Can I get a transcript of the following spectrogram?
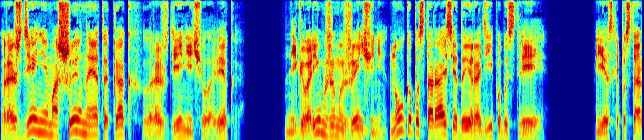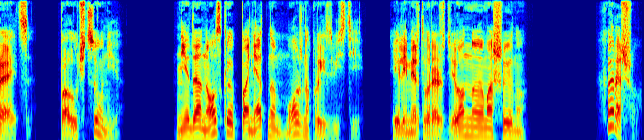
Рождение машины — это как рождение человека. Не говорим же мы женщине, ну-ка постарайся, да и роди побыстрее. Если постарается, получится у нее. Недоноска, понятно, можно произвести. Или мертворожденную машину. Хорошо.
